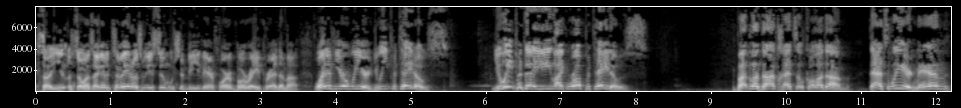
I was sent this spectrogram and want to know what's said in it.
So you, so once I get tomatoes, we assume we should be therefore borei adama. What if you're weird? You eat potatoes. You eat potato. You eat like raw potatoes. But ladat chetzel kol adam. That's weird, man.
